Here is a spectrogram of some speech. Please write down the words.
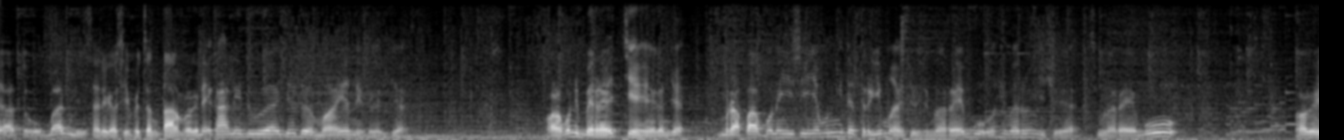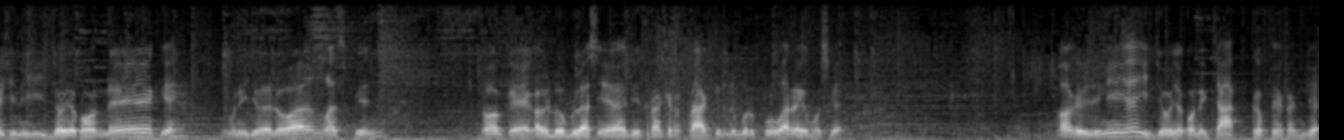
atau ban bisa dikasih pecan tambah. Gede kali dua aja udah lumayan nih kan ya walaupun di berece ya kan ya berapapun isinya pun kita terima cuy. 9000 ini baru gitu ya. 9000 oke sini hijau ya connect ya. Cuma hijau doang last spin oke kali 12 ya di terakhir-terakhir ini baru keluar ya bos ya oke sini ya hijaunya connect cakep ya kan ya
